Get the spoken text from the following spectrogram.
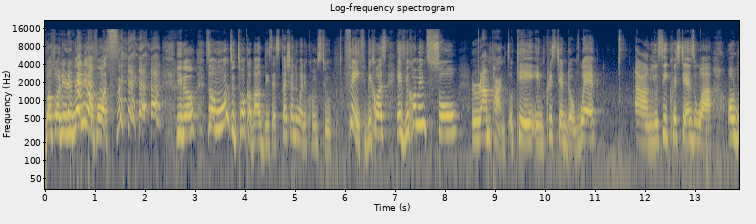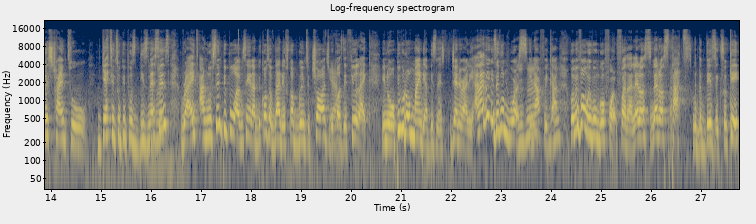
But for the remaining of us, you know, so we want to talk about this, especially when it comes to faith, because it's becoming so rampant, okay, in Christendom, where um, you see Christians who are always trying to get into people's businesses, mm-hmm. right? And we've seen people who have saying that because of that, they've stopped going to church Yeah. because they feel like, you know, people don't mind their business generally. And I think it's even worse in mm-hmm. Africa. Mm-hmm. But before we even go for, further, let us let us start with the basics, okay?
